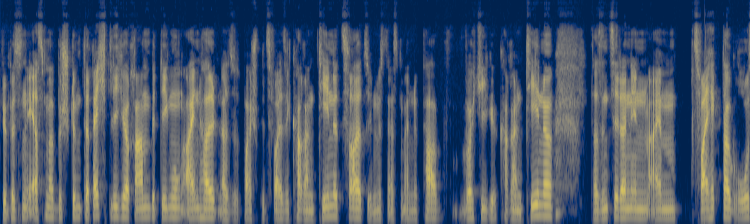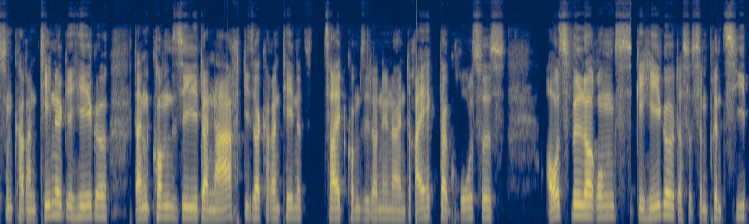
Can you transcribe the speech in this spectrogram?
wir müssen erstmal bestimmte rechtliche Rahmenbedingungen einhalten, also beispielsweise Quarantänezeit. Sie müssen erstmal eine paarwöchige Quarantäne. Da sind sie dann in einem zwei Hektar großen Quarantänegehege. Dann kommen sie danach dieser Quarantänezeit, kommen sie dann in ein drei Hektar großes Auswilderungsgehege. Das ist im Prinzip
